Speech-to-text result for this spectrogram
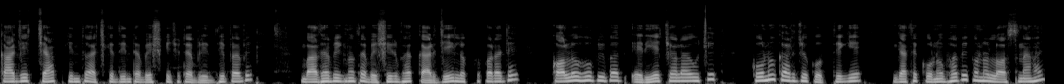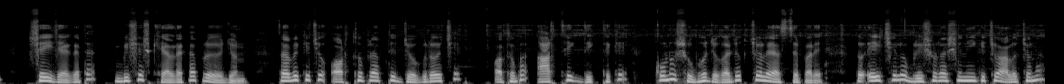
কাজের চাপ কিন্তু আজকের দিনটা বেশ কিছুটা বৃদ্ধি পাবে। বাধাবিঘ্নতা বেশিরভাগ কার্যেই লক্ষ্য করা যায়। কলহ বিবাদ এড়িয়ে চলা উচিত। কোনো কার্য করতে গিয়ে যাতে কোনোভাবে কোনো লস না হয়, সেই জায়গাটা বিশেষ খেয়াল রাখা প্রয়োজন। তবে কিছু অর্থপ্রাপ্তির যোগ রয়েছে অথবা আর্থিক দিক থেকে কোনো শুভ যোগাযোগ চলে আসতে পারে। তো এই ছিল বৃষরাশি নিয়ে কিছু আলোচনা।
